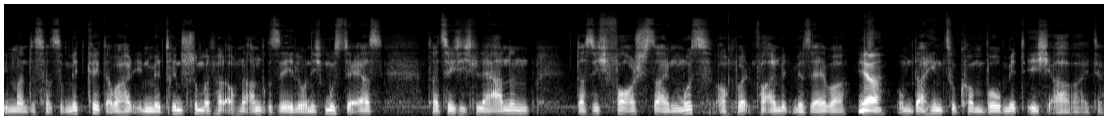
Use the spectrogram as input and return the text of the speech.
wie man das halt so mitkriegt, aber halt in mir drin schlummert halt auch eine andere Seele. Und ich musste erst tatsächlich lernen, dass ich forsch sein muss, auch bei, vor allem mit mir selber, Ja. um dahin zu kommen, womit ich arbeite.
